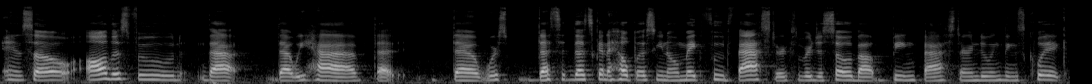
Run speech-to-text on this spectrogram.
And so all this food that that we have that that we're that's that's going to help us, you know, make food faster cuz we're just so about being faster and doing things quick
